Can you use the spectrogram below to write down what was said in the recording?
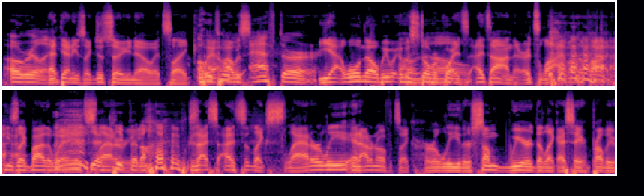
Oh, really? At the end, he's like, "Just so you know, it's like oh, I, I was." after. Yeah, well, no, we were, it was Oh, still no. recorded. It's, it's on there. It's live on the pod. He's like, by the way, it's Yeah, Slattery. keep it on. Because I, I said like Slatterly, and I don't know if it's like Hurley. There's some weird that like I say probably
